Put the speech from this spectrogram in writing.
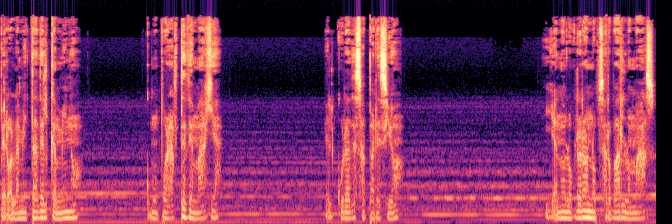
Pero a la mitad del camino, como por arte de magia, el cura desapareció. y ya no lograron observarlo más.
